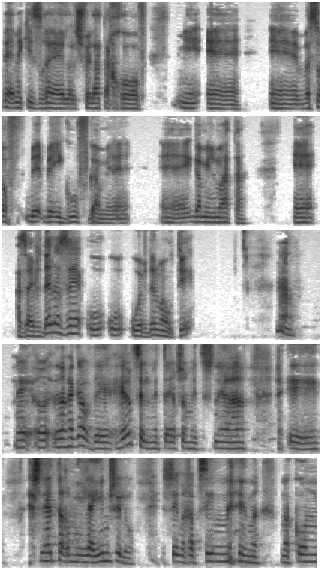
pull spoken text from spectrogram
בעמק יזרעאל, על שפלת החוף, מ, אה, אה, בסוף באיגוף גם אה, אה, גם מלמטה. אה, אז ההבדל הזה הוא, הוא, הוא הבדל מהותי? לא. דרך אגב, הרצל מתאר שם את שני, ה, אה, שני התרמילאים שלו, שמחפשים מקום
